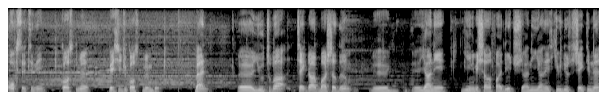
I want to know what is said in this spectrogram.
Ok setinin kostümü 5. kostümüm bu. Ben e, YouTube'a tekrar başladığım e, e, yani yeni bir Shadow Fight 3 yani yan etki videosu çektiğimde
